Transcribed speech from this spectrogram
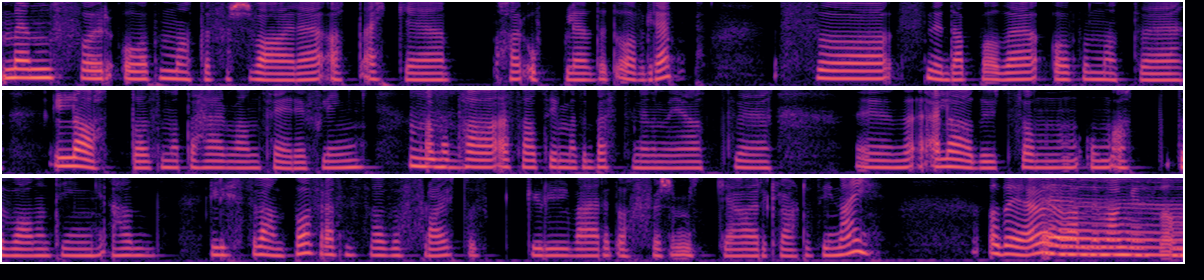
Men for å på en måte forsvare at jeg ikke har opplevd et overgrep, så snudde jeg på det og på en måte lata som at det her var en feriefling. mm, Altså, ta, jeg sa til med til bestevenninna mi at eh, jeg la det ut som om at det var noen ting jeg hadde lyst til å være med på, for jeg syntes det var så flaut å skulle være et offer som ikke har klart å si nei. Og det er jo veldig mange Eh, som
